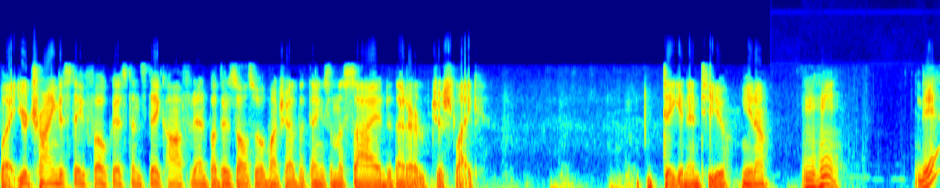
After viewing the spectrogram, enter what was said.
but you're trying to stay focused and stay confident but there's also a bunch of other things on the side that are just like digging into you you know Mm-hmm. Yeah.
